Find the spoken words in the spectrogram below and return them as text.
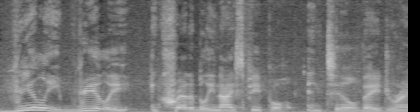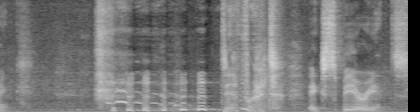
really, really incredibly nice people until they drink. Different experience.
